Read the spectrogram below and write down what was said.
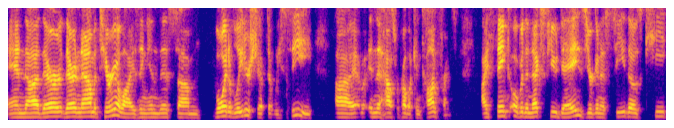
and uh, they're they're now materializing in this um, void of leadership that we see uh, in the House Republican Conference. I think over the next few days, you're going to see those key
